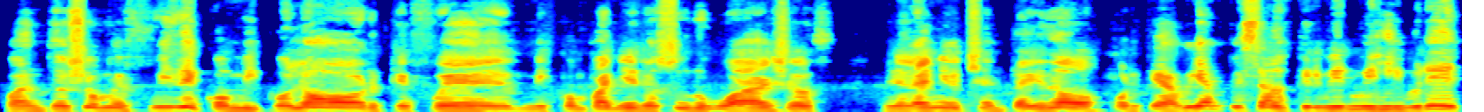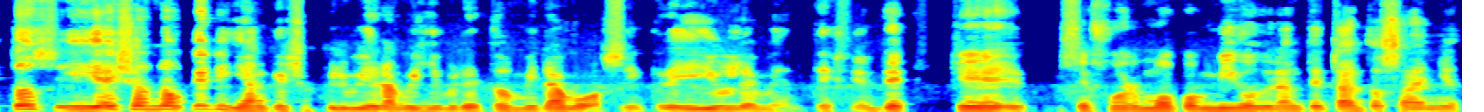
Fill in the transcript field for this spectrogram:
cuando yo me fui de Comicolor, que fue mis compañeros uruguayos en el año 82, porque había empezado a escribir mis libretos y ellos no querían que yo escribiera mis libretos. Mira vos, increíblemente, gente que se formó conmigo durante tantos años.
